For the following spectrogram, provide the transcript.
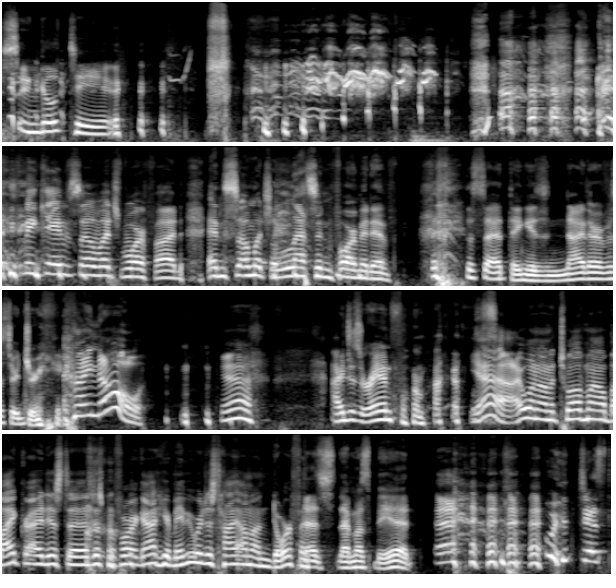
Single tear. it became so much more fun and so much less informative. The sad thing is, neither of us are drinking. I know. Yeah. I just ran four miles. Yeah, I went on a 12 mile bike ride just uh, just before I got here. Maybe we're just high on endorphins. That's that must be it. We've just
